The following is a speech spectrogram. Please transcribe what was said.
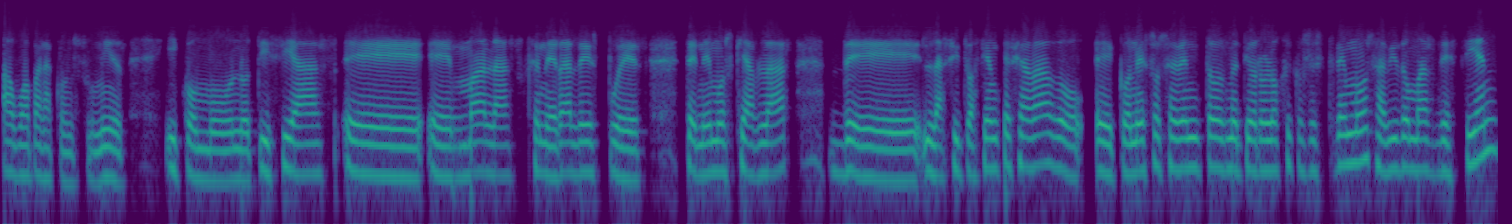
agua para consumir. Y como noticias eh, eh, malas generales, pues tenemos que hablar de la situación que se ha dado con esos eventos meteorológicos extremos. Ha habido más de 100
